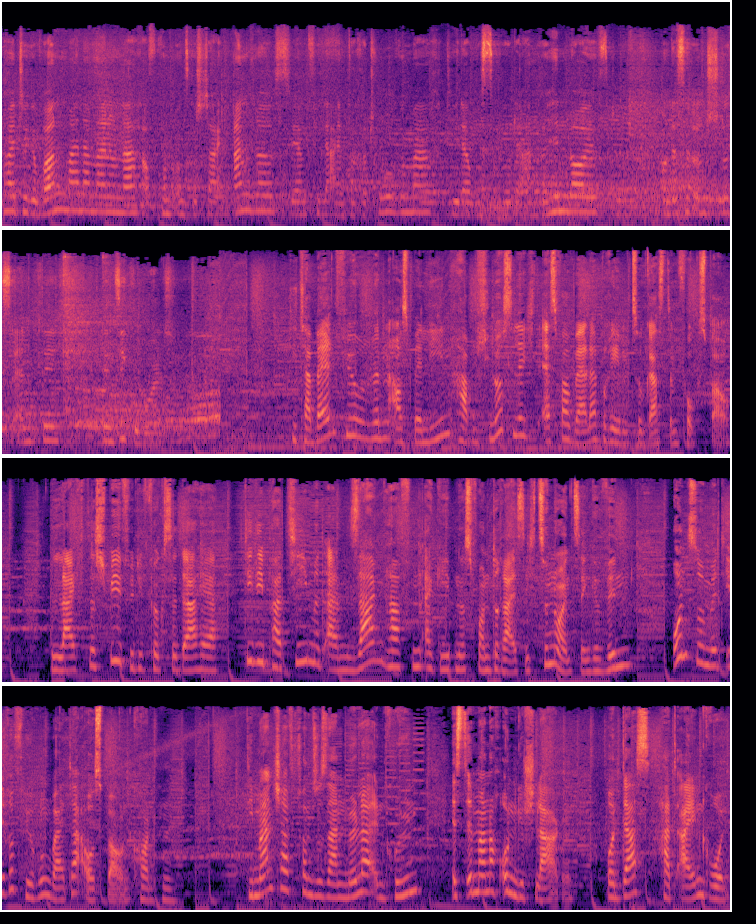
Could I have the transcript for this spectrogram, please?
Heute gewonnen, meiner Meinung nach, aufgrund unseres starken Angriffs. Wir haben viele einfache Tore gemacht. Jeder wusste, wo der andere hinläuft. Und das hat uns schlussendlich den Sieg geholt. Die Tabellenführerinnen aus Berlin haben Schlusslicht SV Werder Bremen zu Gast im Fuchsbau. Leichtes Spiel für die Füchse daher, die die Partie mit einem sagenhaften Ergebnis von 30 zu 19 gewinnen und somit ihre Führung weiter ausbauen konnten. Die Mannschaft von Susanne Müller in Grün ist immer noch ungeschlagen und das hat einen Grund.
